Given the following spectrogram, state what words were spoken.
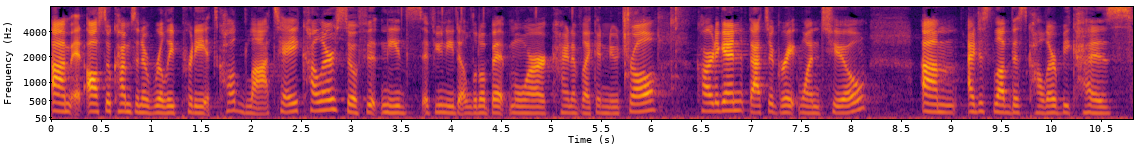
Um, it also comes in a really pretty, it's called latte color. So if it needs, if you need a little bit more kind of like a neutral cardigan, that's a great one too. Um, I just love this color because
